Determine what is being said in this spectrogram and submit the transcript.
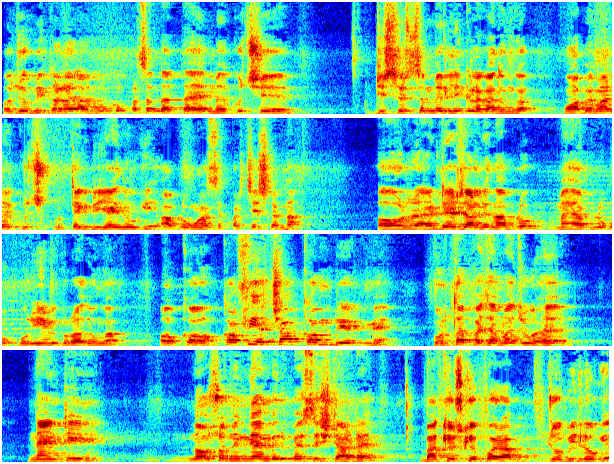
और जो भी कलर आप लोग को पसंद आता है, मैं कुछ डिस्क्रिप्शन में लिंक लगा दूँगा, वहाँ पे हमारे कुछ कुर्ते की डिज़ाइन होगी, आप लोग वहाँ से परचेज करना। और एड्रेस डाल देना आप लोग, मैं आप लोग को कुरियर भी करवा दूँगा। और काफ़ी अच्छा कम रेट में कुर्ता पजामा जो है नाइनटीन नौ सौ निन्यानवे रुपये से स्टार्ट है। बाकी उसके ऊपर आप जो भी लोगे,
